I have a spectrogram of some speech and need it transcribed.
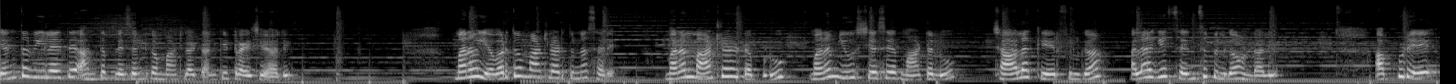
ఎంత వీలైతే అంత ప్లెజెంట్గా మాట్లాడటానికి ట్రై చేయాలి. మనం ఎవరితో మాట్లాడుతున్నా సరే మనం మాట్లాడేటప్పుడు మనం యూస్ చేసే మాటలు చాలా కేర్ఫుల్గా అలాగే సెన్సిబుల్గా ఉండాలి. అప్పుడే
